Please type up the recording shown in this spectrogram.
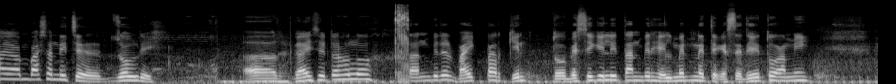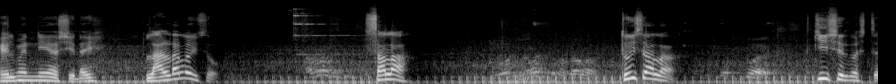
আয় আমি বাসার নিচে জলদি। আর গাইস এটা হলো তানবীরের বাইক পার্কিং তো বেসিক্যালি তানবীর হেলমেট নিতে গেছে। যেহেতু আমি হেলমেট নিয়ে আসি নাই। লালডা লইছ সালা। তুই সালা? কিসের কষ্ট?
